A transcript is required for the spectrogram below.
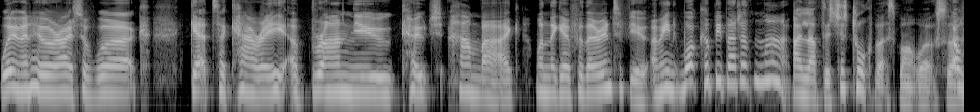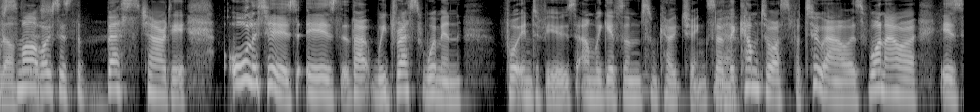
women who are out of work get to carry a brand new Coach handbag when they go for their interview. I mean, what could be better than that? I love this. Just talk about SmartWorks. I Oh, SmartWorks this. is the best charity. All it is is that we dress women for interviews and we give them some coaching. So Yeah. they come to us for two hours. One hour is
